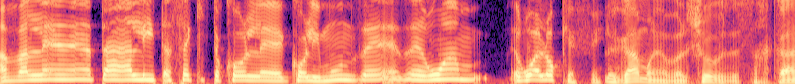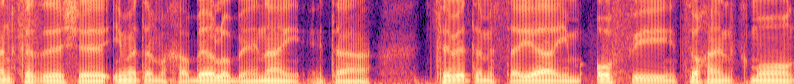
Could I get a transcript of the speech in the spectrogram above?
אבל uh, אתה להתעסק איתו כל, uh, כל אימון, זה, זה אירוע, אירוע לא כיפי. לגמרי, אבל שוב, זה שחקן כזה שאם אתה מחבר לו בעיניי את הצוות המסייע עם אופי, לצורך העניין, כמו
